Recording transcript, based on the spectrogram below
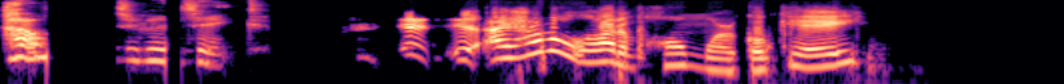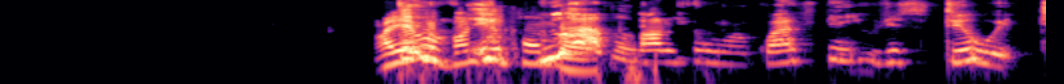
How is it gonna take? It, it, I have a lot of homework. Okay. I have a bunch of homework. You have a lot of homework. Why can't you just do it?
